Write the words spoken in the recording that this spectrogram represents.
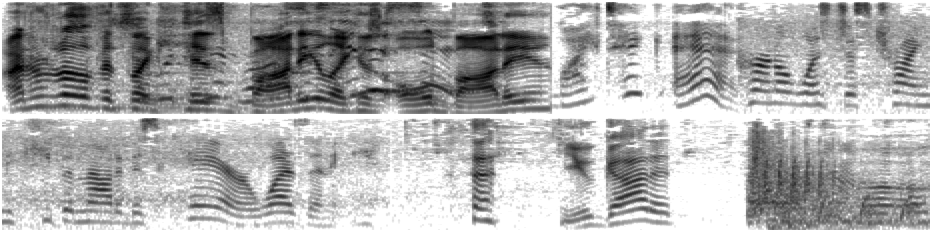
I don't know if it's like his body, like his old body. Why take Ed? Colonel was just trying to keep him out of his hair, wasn't he? You got it. Oh,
